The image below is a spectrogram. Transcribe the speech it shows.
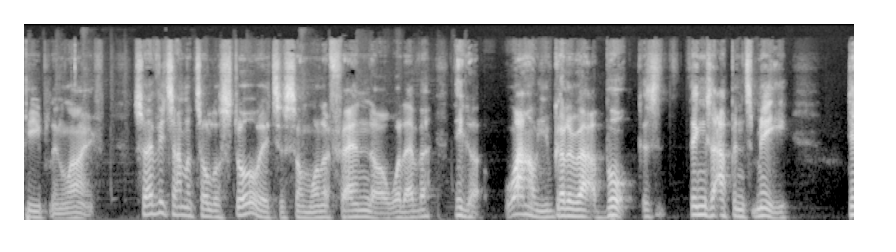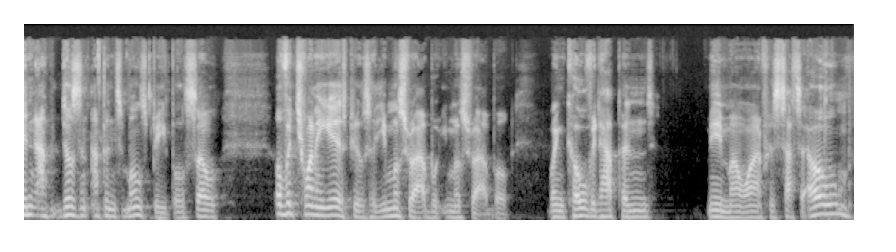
people in life. So every time I told a story to someone, a friend or whatever, they go, "Wow, you've got to write a book," because things that happen to me didn't happen, doesn't happen to most people. So over 20 years, people said, You must write a book, you must write a book. When COVID happened, me and my wife were sat at home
